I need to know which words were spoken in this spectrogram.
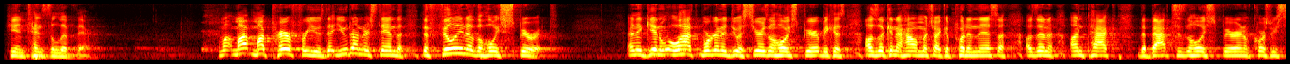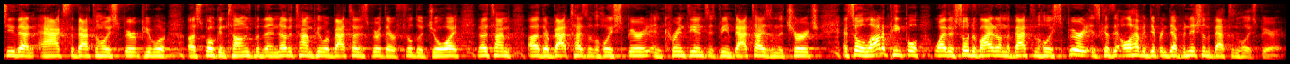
He intends to live there. My, my, my prayer for you is that you'd understand the, the filling of the Holy Spirit and again, we'll have, we're going to do a series on the Holy Spirit because I was looking at how much I could put in this. I was going to unpack the baptism of the Holy Spirit. And of course, we see that in Acts, the baptism of the Holy Spirit, people uh, spoke in tongues. But then another time, people are baptized in the Spirit, they were filled with joy. Another time, uh, they're baptized with the Holy Spirit. In Corinthians, it's being baptized in the church. And so a lot of people, why they're so divided on the baptism of the Holy Spirit is because they all have a different definition of the baptism of the Holy Spirit.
